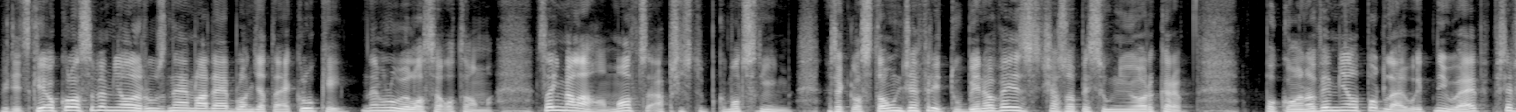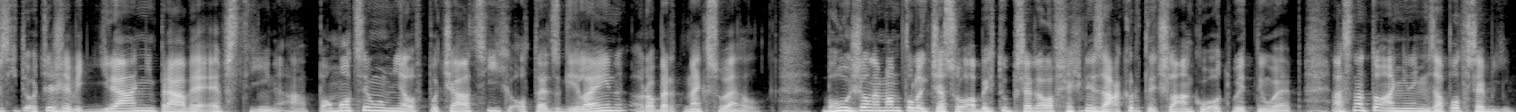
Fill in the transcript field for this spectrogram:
Vždycky okolo sebe měl různé mladé blonděté kluky. Nemluvilo se o tom. Zajímala ho moc a přístup k mocným. Řekl Stone Jeffrey Tubinovi z časopisu New Yorker. Po Konovi měl podle Whitney Webb převzít otěže vydírání právě Epstein a pomoci mu měl v počátcích otec Ghislaine Robert Maxwell. Bohužel nemám tolik času, abych tu předal všechny zákruty článku od Whitney Webb a snad to ani není zapotřebí.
